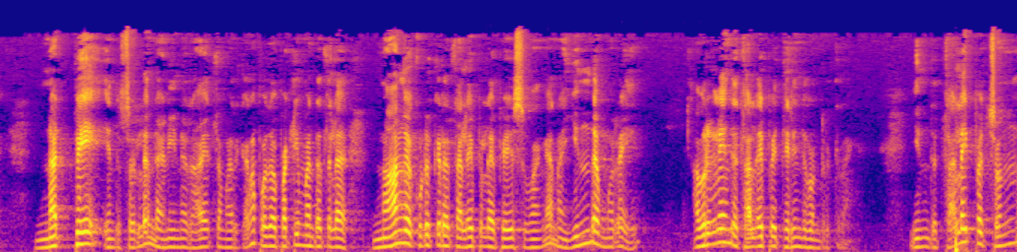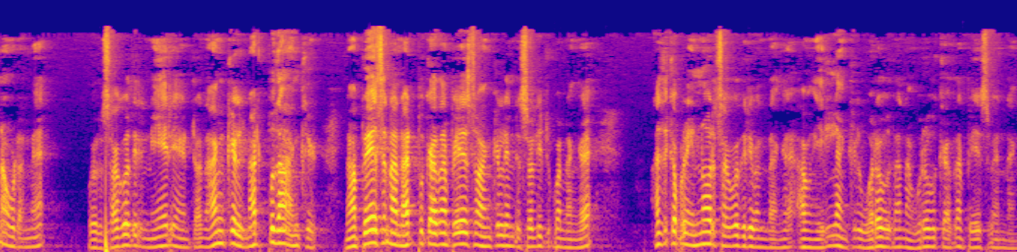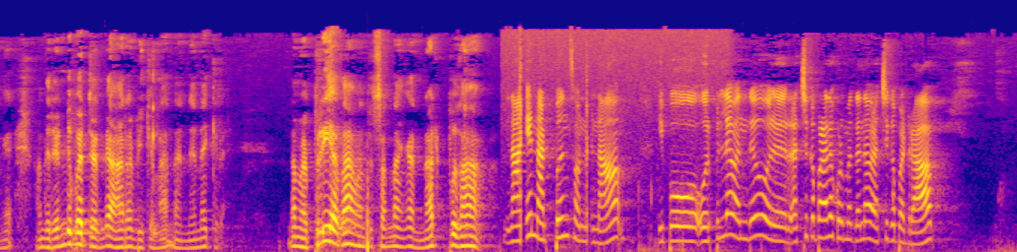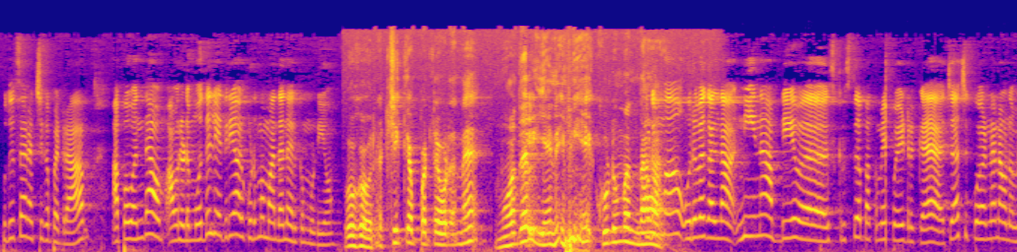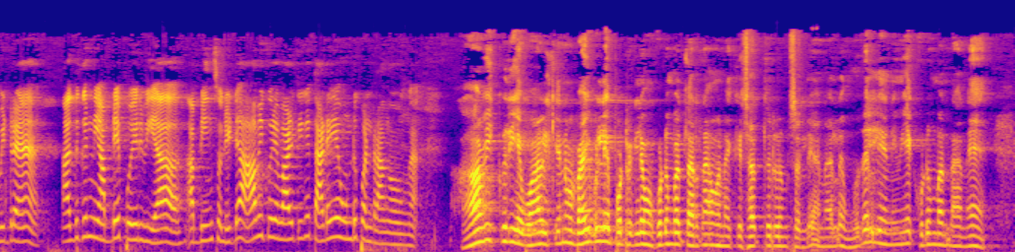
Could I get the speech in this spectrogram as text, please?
நட்பே என்று சொல்ல இந்த அணியினர் ஆயத்தமாக இருக்காங்க. பொதுவாக பட்டிமன்றத்தில் நாங்கள் கொடுக்குற தலைப்பில் பேசுவாங்க. நான் இந்த முறை அவர்களே இந்த தலைப்பை தெரிந்து கொண்டிருக்கிறாங்க. இந்த தலைப்பை சொன்ன உடனே ஒரு சகோதரி நேரே என்கிட்ட வந்து அங்கிள் நட்பு தான் அங்கிள். நான் பேசின நட்புக்காக தான் பேசுவேன் அங்கிள் என்று சொல்லிட்டு போனாங்க. அதுக்கப்புறம் இன்னொரு சகோதரி வந்தாங்க. அவங்க இல்லை அங்கிள் உறவு தான். நான் உறவுக்காக தான் பேசுவேன்னாங்க. அந்த ரெண்டு பேர்ட்ட ஆரம்பிக்கலாம்னு நான் நினைக்கிறேன். நம்ம பிரியா தான் வந்து சொன்னாங்க நட்பு தான். நான் ஏன் நட்புன்னு சொன்னேன்னா இப்போ ஒரு பிள்ளை வந்து ஒரு ரட்சிக்கப்படாத குடும்பத்துல இருந்து அவ ரட்சிக்கப்படுறா. புதுசா ரட்சிக்கப்படுறா. அப்போ வந்து அவ- அவளோட முதல் எதிரியே அவர் குடும்பமா தானே இருக்க முடியும். ஓஹோ ரட்சிக்கப்பட்ட உடனே முதல் எனிமையே குடும்பம் தான். குடும்பம் உறவுகள் தான். நீனா அப்படியே கிறிஸ்துவ பக்கமே போயிட்டு இருக்க சர்ச்சுக்கு போறேன்னா நான் உன்னை விடுறேன். அதுக்கு நீ அப்படியே போயிருவியா? அப்படின்னு சொல்லிட்டு ஆவிக்குரிய வாழ்க்கைக்கு தடையே உண்டு பண்றாங்க அவங்க. ஆவிக்குரிய வாழ்க்கை நம்ம பைபிள்லேயே போட்டிருக்கல உன் குடும்பத்தார் தான் உனக்கு சத்துருன்னு சொல்லி அதனால் முதல் இனிமையே குடும்பம் தானே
